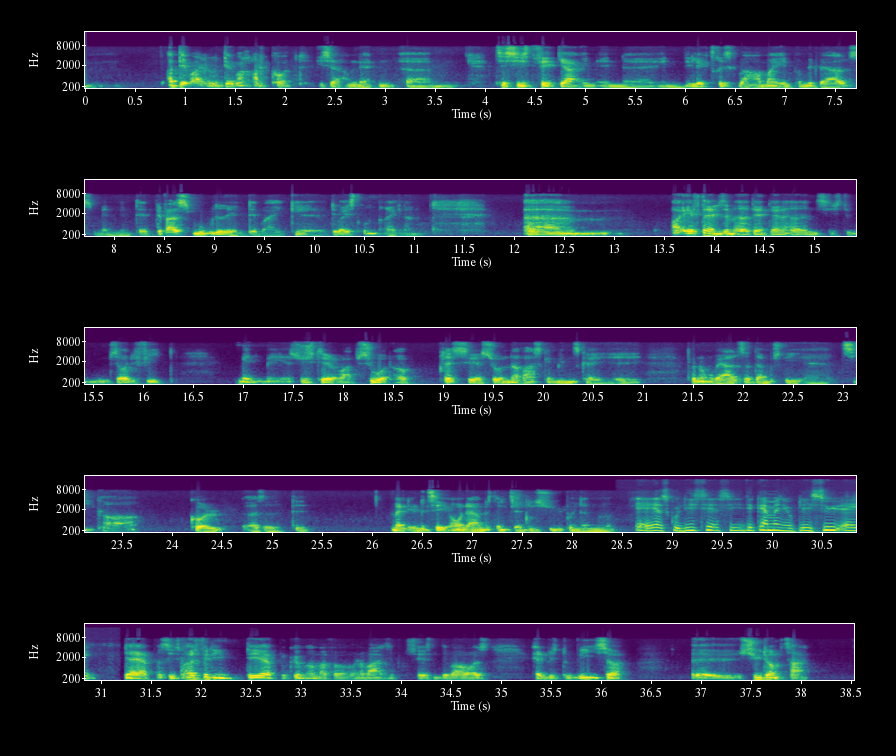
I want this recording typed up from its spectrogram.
og det var jo det var ret koldt, især om natten. Um, til sidst fik jeg en, en, øh, en elektrisk varmer ind på mit værelse, men, men det blev bare smuglet ind. Det var, ikke, øh, det var i strid med reglerne. Um, og efter jeg ligesom havde den, den havde den sidste uge, så var det fint. Men, men jeg synes, det var absurd at placere sunde og raske mennesker i, øh, på nogle værelser, der måske er 10 grader kold. Altså, det, man inviterer jo nærmest dem til at blive syge på en eller anden måde. Ja, jeg skulle lige til at sige, det kan man jo blive syg af. Ja, ja, præcis. Også fordi det, jeg bekymrede mig for undervejs i processen, det var jo også, at hvis du viser øh, sygdomstegn,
